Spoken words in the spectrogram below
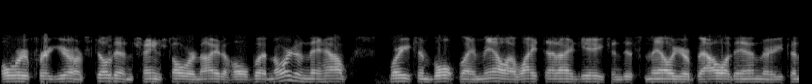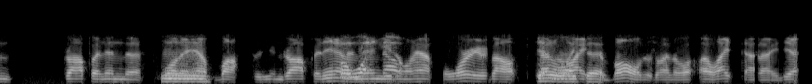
over for a year and still didn't change over in Idaho. But in Oregon, they have where you can vote by mail. I like that idea. You can just mail your ballot in, or you can drop it in the well, they Mhm. have boxes. You can drop it in, Oh, and what- then no. you don't have to worry about I getting the like right to vote. So I, don't- I like that idea.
